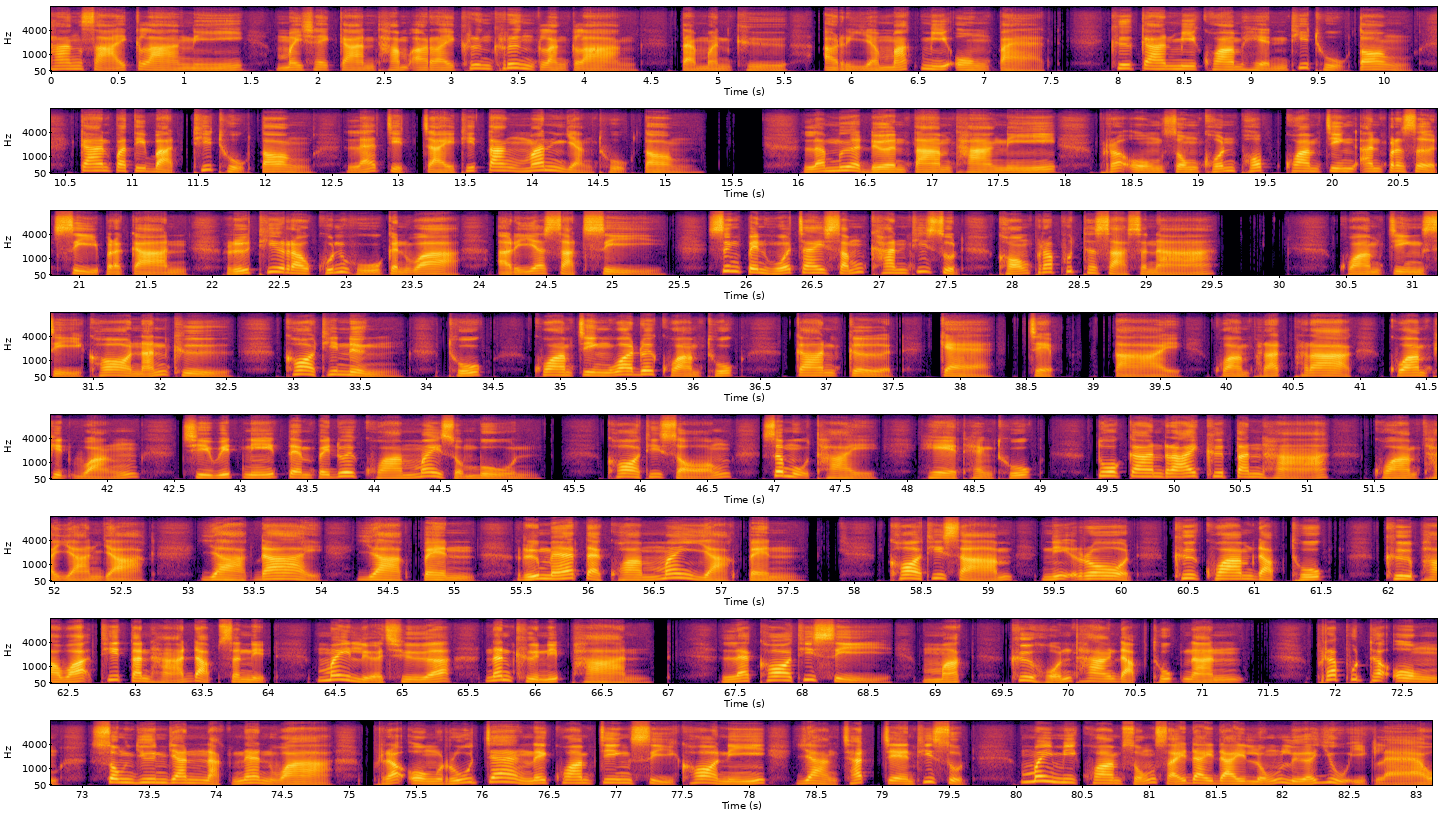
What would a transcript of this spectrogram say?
ทางสายกลางนี้ไม่ใช่การทำอะไรครึ่งครึ่งๆกลางๆแต่มันคืออริยมรรคมีองค์ 8 คือการมีความเห็นที่ถูกต้อง การปฏิบัติที่ถูกต้อง และจิตใจที่ตั้งมั่นอย่างถูกต้อง และเมื่อเดินตามทางนี้ พระองค์ทรงค้นพบความจริงอันประเสริฐสี่ประการ หรือที่เราคุ้นหูกันว่า อริยสัจสี่ซึ่งเป็นหัวใจสำคัญที่สุดของพระพุทธศาสนา ความจริงสี่ข้อนั้นคือ ข้อที่หนึ่งทุกข์ความจริงว่าด้วยความทุกข์ การเกิด แก่ เจ็บ ตาย ความพลัดพราก ความผิดหวัง ชีวิตนี้เต็มไปด้วยความไม่สมบูรณ์ ข้อที่สองสมุทัยเหตุแห่งทุกข์ ตัวการร้ายคือตัณหา ความทยานอยาก อยากได้ อยากเป็น หรือแม้แต่ความไม่อยากเป็น ข้อที่สามนิโรธ คือความดับทุกข์ คือภาวะที่ตัณหาดับสนิท ไม่เหลือเชื้อ นั่นคือนิพพาน และข้อที่สี่มรรคคือหนทางดับทุกข์นั้น พระพุทธองค์ทรงยืนยันหนักแน่นว่า พระองค์รู้แจ้งในความจริงสี่ข้อนี้อย่างชัดเจนที่สุด ไม่มีความสงสัยใด ๆ หลงเหลืออยู่อีกแล้ว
